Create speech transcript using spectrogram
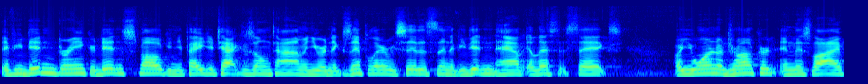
if you didn't drink or didn't smoke and you paid your taxes on time and you were an exemplary citizen, if you didn't have illicit sex or you weren't a drunkard in this life,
